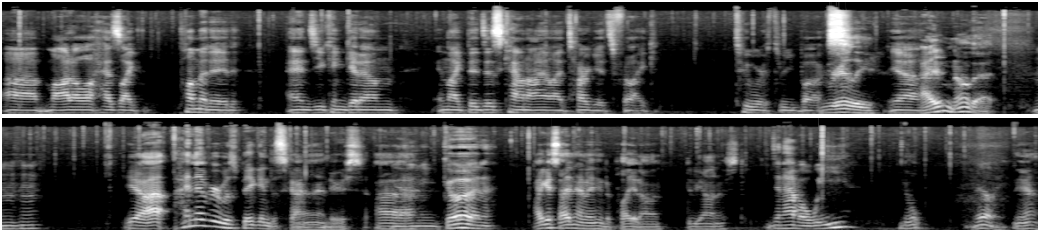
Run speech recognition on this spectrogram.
uh, model has like plummeted, and you can get them in like the discount aisle at Targets for like two or three bucks. Really, Yeah. I didn't know that. mm-hmm. Yeah, I, I never was big into Skylanders. Uh, yeah. I mean, good. I guess I didn't have anything to play it on, to be honest. Didn't have a Wii. Nope. Really? Yeah,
